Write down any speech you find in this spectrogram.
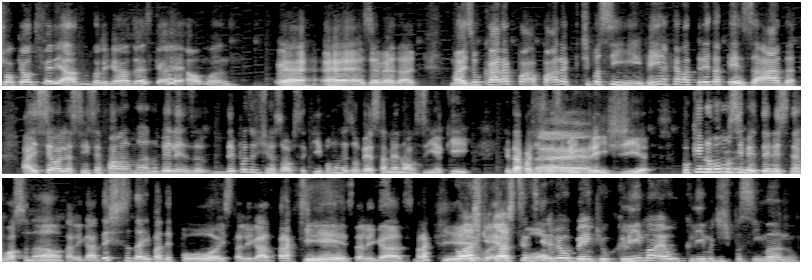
qualquer outro feriado, tá ligado? Essa que é a real, mano. É, é, essa é verdade. Mas o cara pa- para, tipo assim, vem aquela treta pesada, aí você olha assim, você fala, mano, beleza, depois a gente resolve isso aqui, vamos resolver essa menorzinha aqui, que dá pra gente É. resolver em três dias, porque não vamos É. se meter nesse negócio não, tá ligado? Deixa isso daí pra depois, tá ligado? Pra quê, Sim, tá ligado? sim, sim. Pra quê? Eu acho que, eu É acho que você descreveu bem que o clima é o clima de tipo assim, mano.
